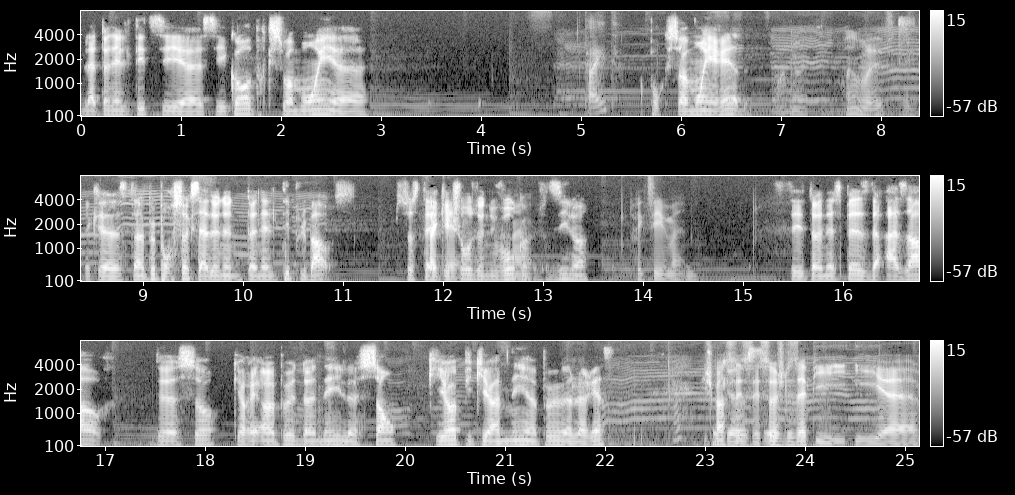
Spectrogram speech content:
la tonalité de ses, euh, ses cordes pour qu'il soit moins euh, pour qu'il soit moins raide. Ah, ouais, c'est- Fait que c'est un peu pour ça que ça donne une tonalité plus basse. Ça c'était que- quelque chose de nouveau ah comme ouais. tu dis là. effectivement. C'est une espèce de hasard de ça qui aurait un peu donné le son qu'il y a puis qui a amené un peu le reste. Puis je pense que c'est ça, je disais, puis il, il, euh,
